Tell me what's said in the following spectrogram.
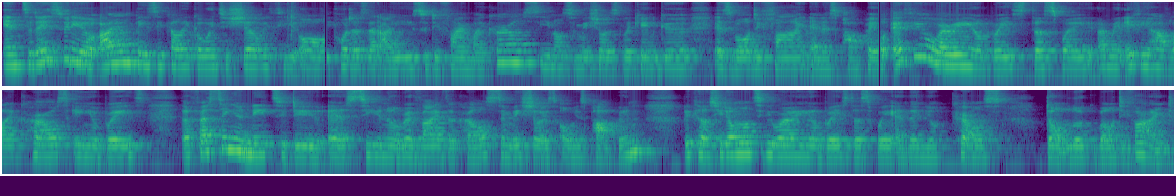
In today's video, I am basically going to share with you all the products that I use to define my curls, you know, to make sure it's looking good, it's well defined, and it's popping. So if you're wearing your braids this way, I mean, if you have like curls in your braids, the first thing you need to do is to, you know, revive the curls to make sure it's always popping because you don't want to be wearing your braids this way and then your curls don't look well defined.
